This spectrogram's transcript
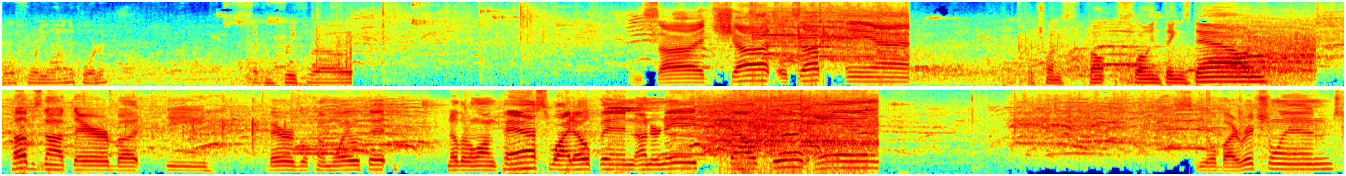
441 in the quarter. Second free throw. Inside shot, it's up, and Which one's slowing things down? Hub's not there, but the Bears will come away with it. Another long pass, wide open underneath. Foul's good, and steal by Richland.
